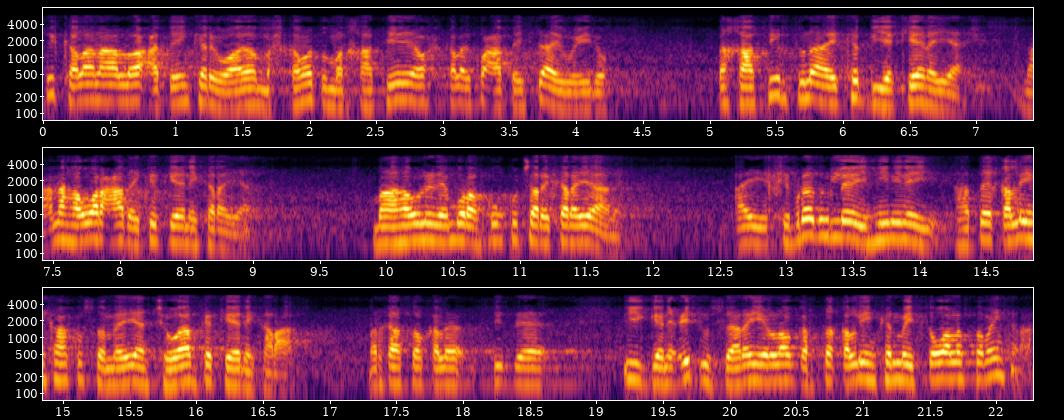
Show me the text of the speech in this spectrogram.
Si kalena loo caddayn kari waayo maxkamaddu markhaatiya wax kale ku caddayso ay weydo. Dhakhaatiirtuna ay ka biyo keenayaan. Macnaha warcad ay ka keeni karayaan. Maaha un inay muranku ku jari karayaane ay khibrad u leeyihiin inay hadday qaliinkaa ku sameeyaan jawaab ka keeni karaan markaasoo kale si dee dhiiggani cid uu saaran yahi loo garto qaliinkan maydka waa la samayn karaa?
